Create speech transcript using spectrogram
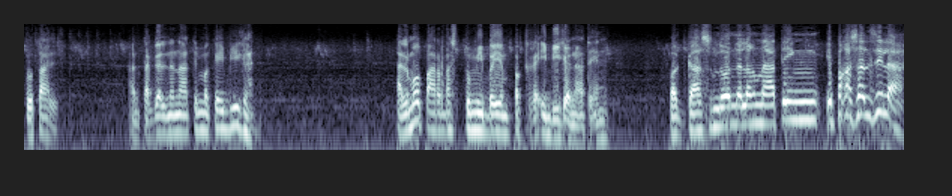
Total. Ang tagal na natin magkaibigan. Alam mo, para mas tumibay ang pagkakaibigan natin. Pagkasunduan na lang nating ipakasal sila.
